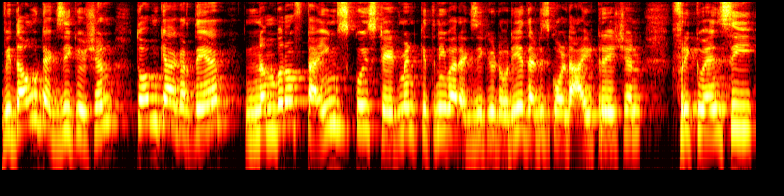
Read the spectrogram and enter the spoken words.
विदाउट एग्जीक्यूशन तो हम क्या करते हैं? नंबर ऑफ़ टाइम्स कोई स्टेटमेंट कितनी बार एग्जीक्यूट हो रही है? That is called iteration frequency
